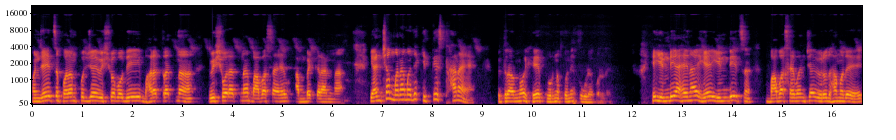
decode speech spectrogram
म्हणजेच परमपूज्य विश्वबोधी भारतरत्न विश्वरत्न बाबासाहेब आंबेडकरांना. यांच्या मनामध्ये किती स्थान आहे? मित्रांनो हे पूर्णपणे उघडं पडलंय. ही इंडी आहे ना हे इंडीच बाबासाहेबांच्या विरोधामध्ये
